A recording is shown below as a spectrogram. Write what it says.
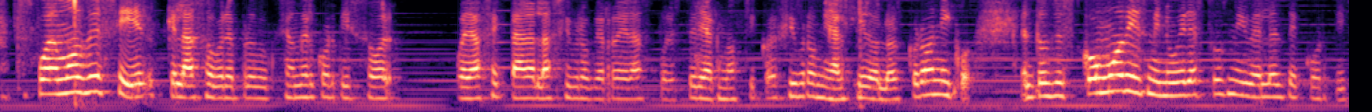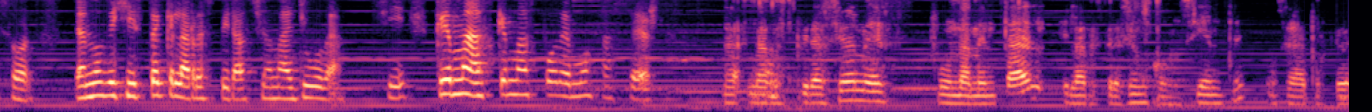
Entonces podemos decir que la sobreproducción del cortisol puede afectar a las fibroguerreras por este diagnóstico de fibromialgia y dolor crónico. Entonces, ¿cómo disminuir estos niveles de cortisol? Ya nos dijiste que la respiración ayuda, ¿sí? ¿Qué más? ¿Qué más podemos hacer? La, respiración es fundamental y la respiración consciente, o sea, porque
